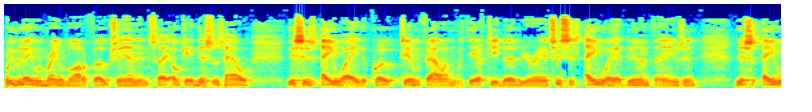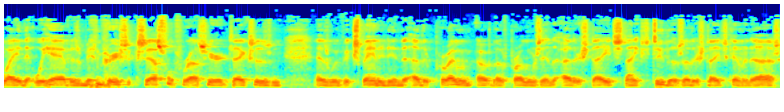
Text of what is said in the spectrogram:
we've been able to bring a lot of folks in and say, okay, this is how this is a way, to quote Tim Fallon with the FTW Ranch, this is a way of doing things. And this a way that we have has been very successful for us here in Texas. And as we've expanded into other program, uh, those programs into other states, thanks to those other states coming to us,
